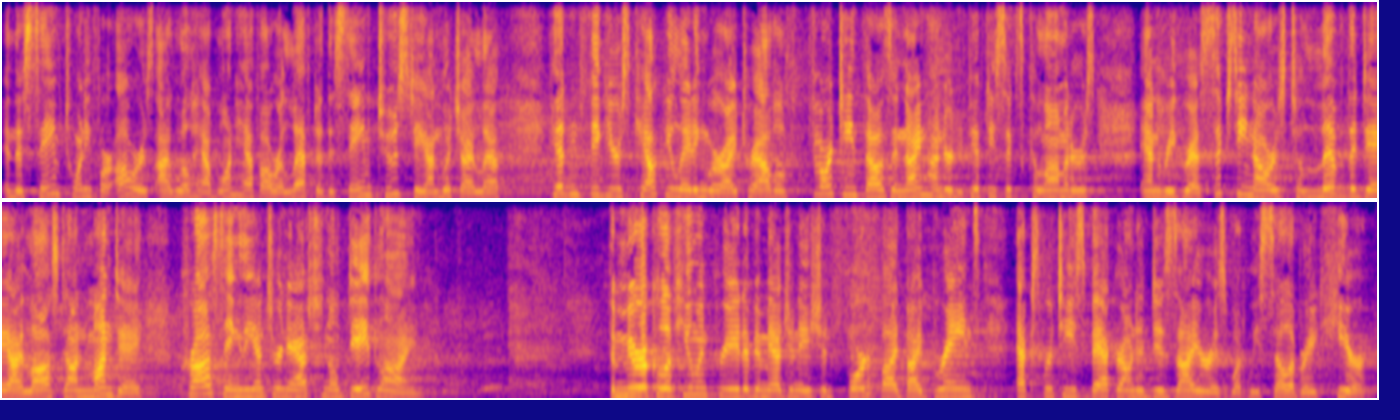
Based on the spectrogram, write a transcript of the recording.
in the same 24 hours, I will have one half hour left of the same Tuesday on which I left. Hidden figures calculating where I traveled 14,956 kilometers and regress 16 hours to live the day I lost on Monday, crossing the international date line. The miracle of human creative imagination, fortified by brains, expertise, background, and desire, is what we celebrate here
